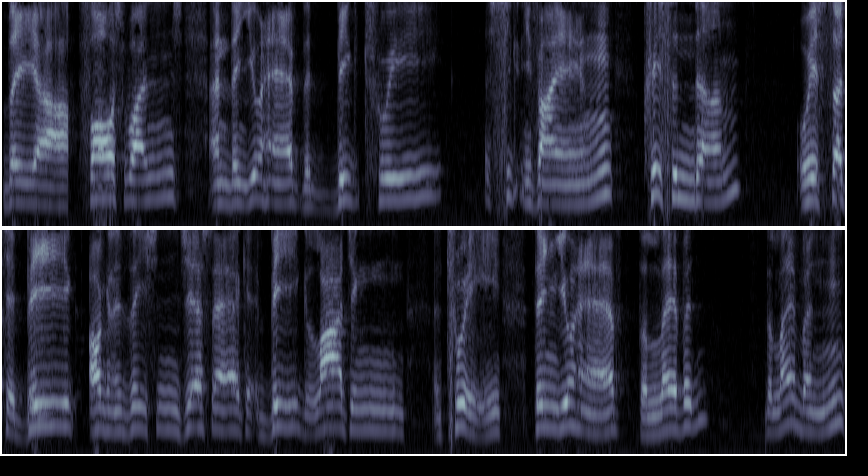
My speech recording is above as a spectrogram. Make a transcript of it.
the uh, false ones, and then you have the big tree signifying Christendom with such a big organization, just like a big lodging tree. Then you have the leaven. The leaven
